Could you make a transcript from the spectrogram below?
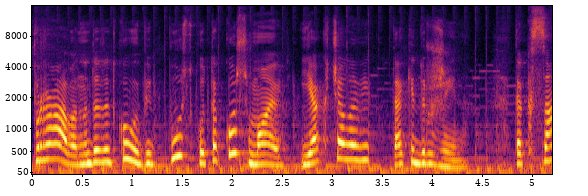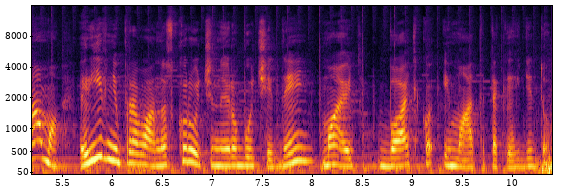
право на додаткову підпустку також мають як чоловік, так і дружина. Так само рівні права на скорочений робочий день мають батько і мати таких дідок.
